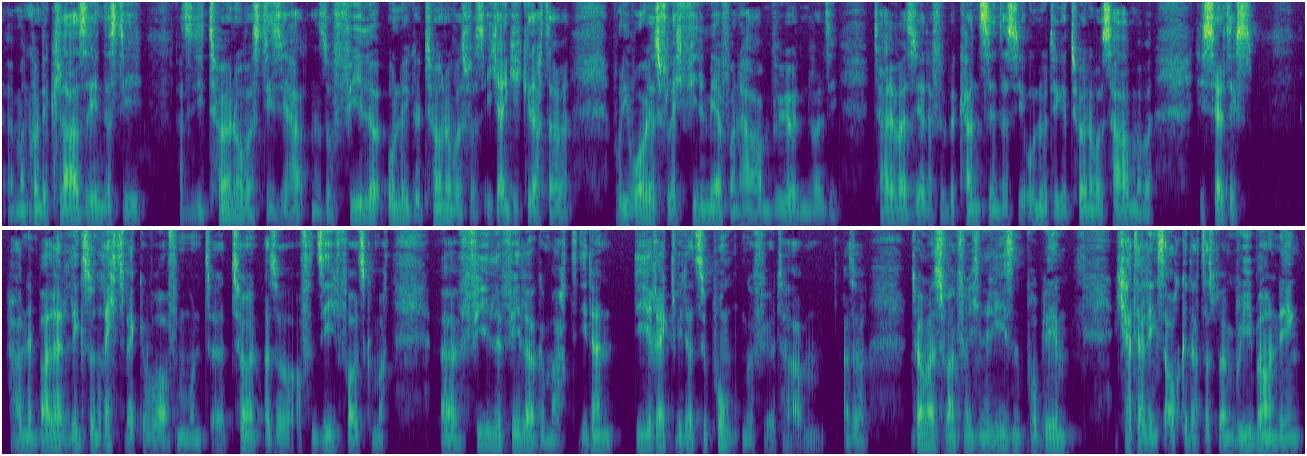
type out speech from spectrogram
äh, man konnte klar sehen, dass die also die Turnovers, die sie hatten, so viele unnötige Turnovers, was ich eigentlich gedacht habe, wo die Warriors vielleicht viel mehr von haben würden, weil sie teilweise ja dafür bekannt sind, dass sie unnötige Turnovers haben, aber die Celtics haben den Ball halt links und rechts weggeworfen und äh, turn, also offensiv Fouls gemacht, äh, viele Fehler gemacht, die dann direkt wieder zu Punkten geführt haben. Also Turnovers waren für mich ein Riesenproblem. Ich hatte allerdings auch gedacht, dass beim Rebounding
